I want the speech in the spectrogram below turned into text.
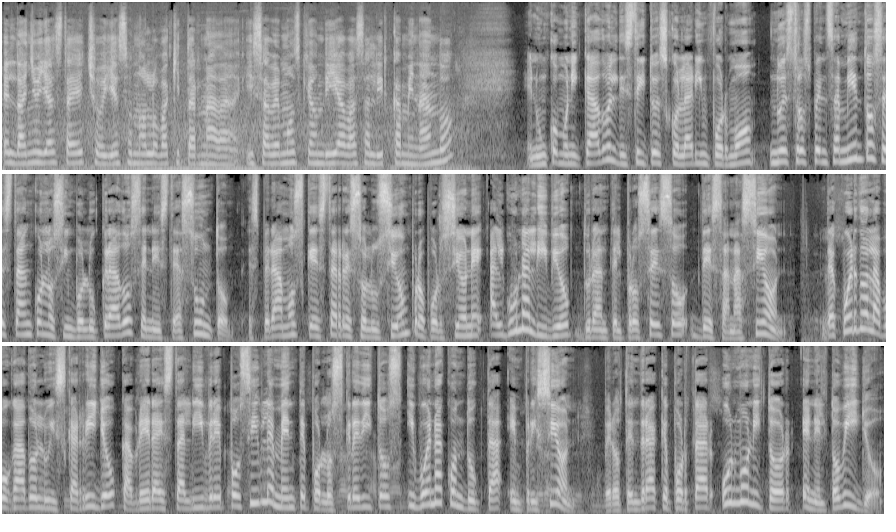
El daño ya está hecho y eso no lo va a quitar nada y sabemos que un día va a salir caminando en un comunicado, el Distrito Escolar informó, nuestros pensamientos están con los involucrados en este asunto. Esperamos que esta resolución proporcione algún alivio durante el proceso de sanación. De acuerdo al abogado Luis Carrillo, Cabrera está libre posiblemente por los créditos y buena conducta en prisión, pero tendrá que portar un monitor en el tobillo.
